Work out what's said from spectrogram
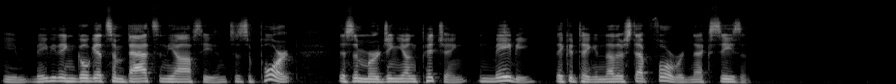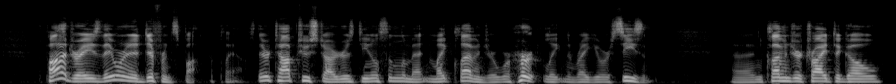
You, maybe they can go get some bats in the offseason to support this emerging young pitching, and maybe they could take another step forward next season. The Padres, they were in a different spot playoffs. Their top two starters, Dinelson Lamet and Mike Clevinger, were hurt late in the regular season. Uh, and Clevinger tried to go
